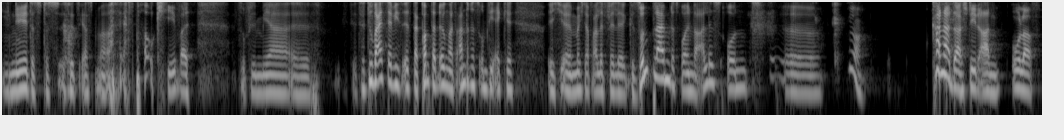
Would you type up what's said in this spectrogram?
nee, das, das ist jetzt erstmal erstmal okay, weil so viel mehr. Äh, du weißt ja, wie es ist. Da kommt dann irgendwas anderes um die Ecke. Ich äh, möchte auf alle Fälle gesund bleiben, das wollen wir alles. Und äh, ja. Kanada steht an, Olaf.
